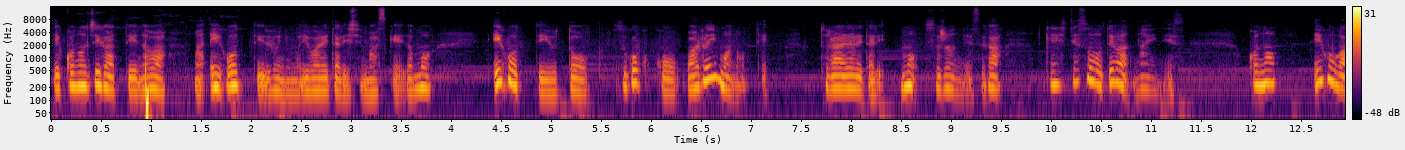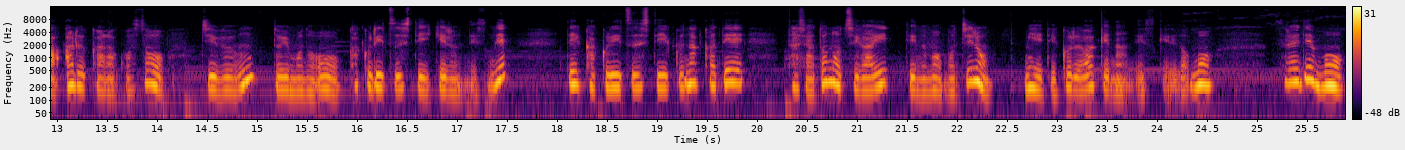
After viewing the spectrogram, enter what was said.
でこの自我っていうのは、まあ、エゴっていうふうにも言われたりしますけれどもエゴっていうとすごくこう悪いものって捉えられたりもするんですが決してそうではないんです。このエゴがあるからこそ自分というものを確立していけるんですね。で確立していく中で他者との違いっていうのももちろん見えてくるわけなんですけれどもそれでも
